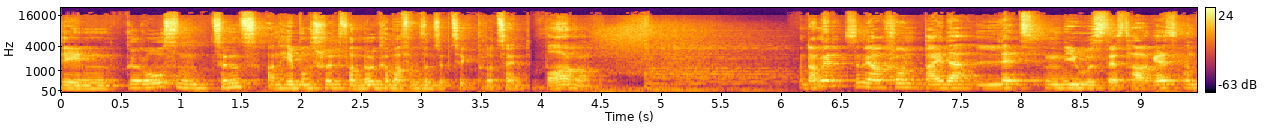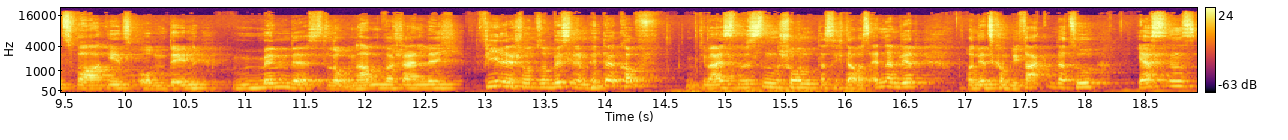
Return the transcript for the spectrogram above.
den großen Zinsanhebungsschritt von 0,75% wagen. Und damit sind wir auch schon bei der letzten News des Tages. Und zwar geht es um den Mindestlohn. Haben wahrscheinlich viele schon so ein bisschen im Hinterkopf. Die meisten wissen schon, dass sich da was ändern wird. Und jetzt kommen die Fakten dazu. Erstens,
